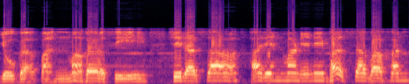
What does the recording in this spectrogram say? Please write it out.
युगपन्महसि। शिरसा हरिन्मणिनिभः वहन्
